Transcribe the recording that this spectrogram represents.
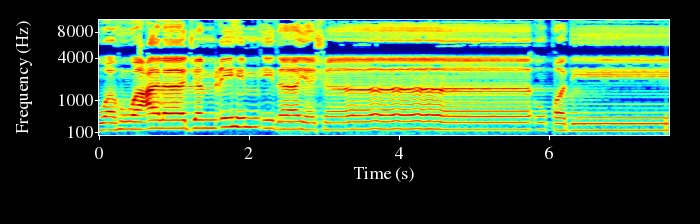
وهو على جمعهم إذا يشاء قدير.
